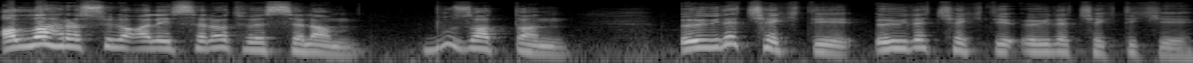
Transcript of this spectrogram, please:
Allah Resulü aleyhissalatü vesselam bu zattan öyle çekti öyle çekti öyle çekti ki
